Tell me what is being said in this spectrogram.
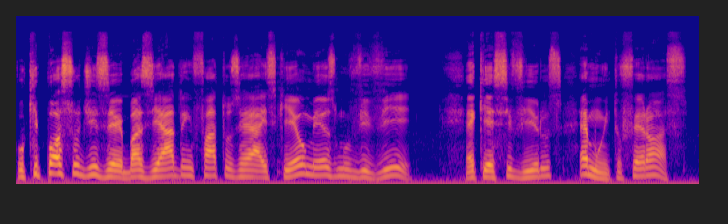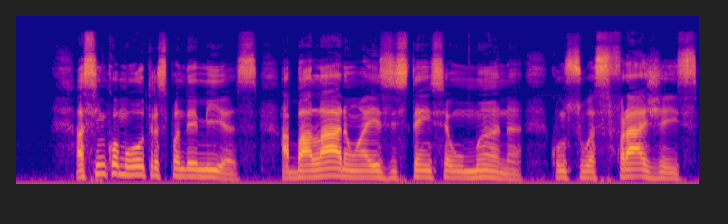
o que posso dizer, baseado em fatos reais que eu mesmo vivi, é que esse vírus é muito feroz. Assim como outras pandemias abalaram a existência humana com suas frágeis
